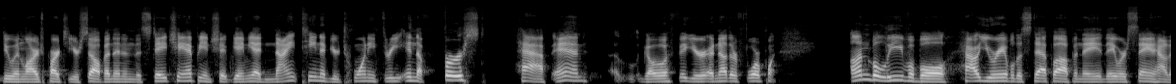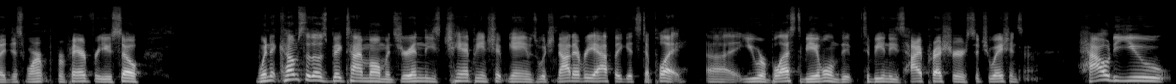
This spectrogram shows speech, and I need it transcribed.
due in large part to yourself. And then in the state championship game, you had 19 of your 23 in the first half, and uh, go a figure, another four point. Unbelievable how you were able to step up, and they they were saying how they just weren't prepared for you. So when it comes to those big time moments, you're in these championship games, which not every athlete gets to play. Uh, you were blessed to be able to, to be in these high pressure situations how do you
